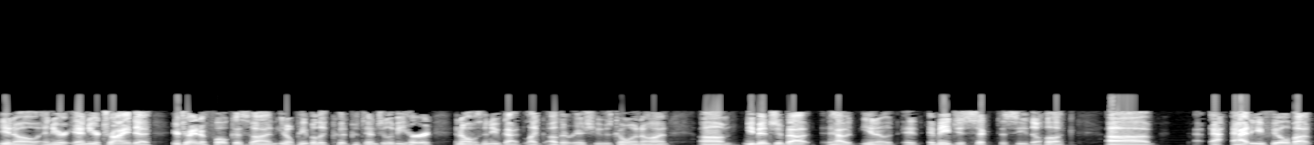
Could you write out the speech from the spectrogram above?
you know, and you're and you're trying to you're trying to focus on you know people that could potentially be hurt, and all of a sudden you've got like other issues going on. Um, you mentioned about how you know it, it made you sick to see the hook. Uh, how do you feel about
